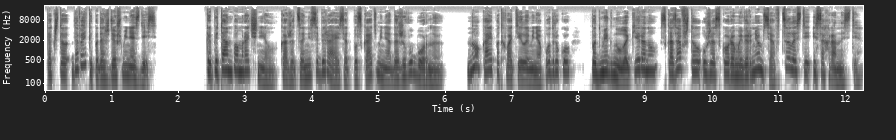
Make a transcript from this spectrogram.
так что давай ты подождешь меня здесь». Капитан помрачнел, кажется, не собираясь отпускать меня даже в уборную. Но Кай подхватила меня под руку, подмигнула Кирану, сказав, что уже скоро мы вернемся в целости и сохранности.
